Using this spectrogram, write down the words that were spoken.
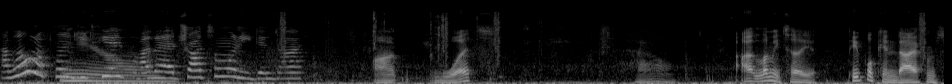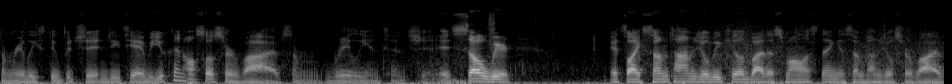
How about when I was playing GTA Yeah. 5, I headshot someone, he didn't die. Uh, what? How? Uh, let me tell you, people can die from some really stupid shit in GTA, but you can also survive some really intense shit. It's so weird. It's like sometimes you'll be killed by the smallest thing, and sometimes you'll survive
